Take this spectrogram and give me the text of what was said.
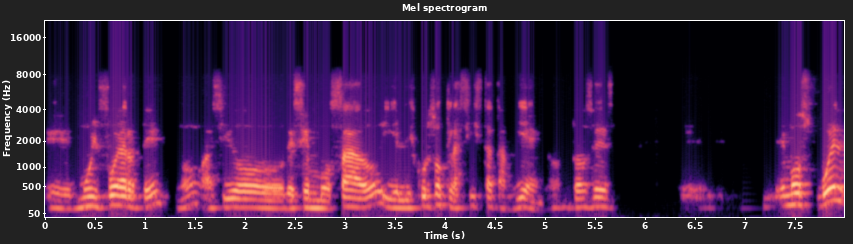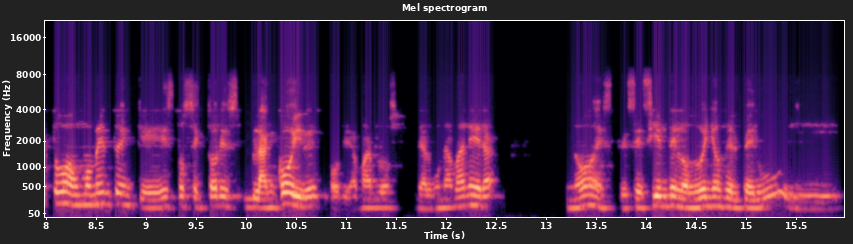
eh, muy fuerte, ¿no? Ha sido desembosado y el discurso clasista también, ¿no? Entonces, hemos vuelto a un momento en que estos sectores blancoides, por llamarlos de alguna manera, ¿no? Este, se sienten los dueños del Perú y,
